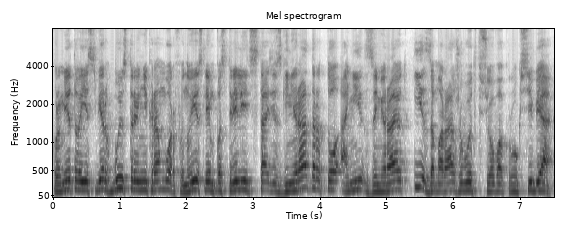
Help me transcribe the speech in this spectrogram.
Кроме этого, есть сверхбыстрые некроморфы, но если им пострелить стазис генератор, то они замирают и замораживают все вокруг себя.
